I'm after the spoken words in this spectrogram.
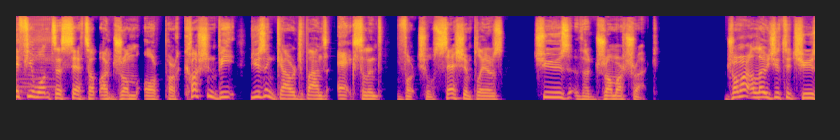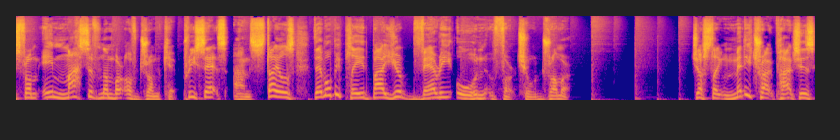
If you want to set up a drum or percussion beat using GarageBand's excellent virtual session players, choose the Drummer track. Drummer allows you to choose from a massive number of drum kit presets and styles that will be played by your very own virtual drummer. Just like MIDI track patches,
